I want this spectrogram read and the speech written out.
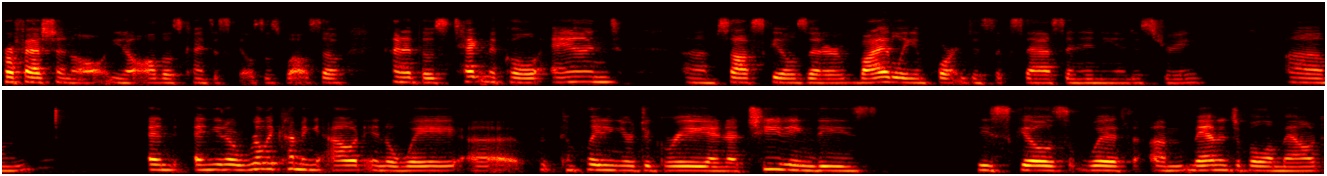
professional, you know, all those kinds of skills as well. So kind of those technical and um, soft skills that are vitally important to success in any industry. Um, and, and, you know, really coming out in a way, uh, completing your degree and achieving these these skills with a manageable amount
